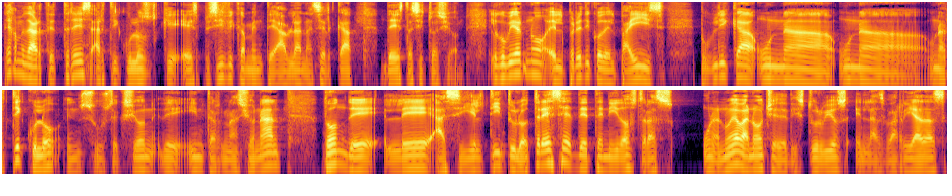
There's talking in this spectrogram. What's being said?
Déjame darte tres artículos que específicamente hablan acerca de esta situación. El gobierno, el periódico del país, publica un artículo en su sección de internacional donde lee así el título, 13 detenidos tras una nueva noche de disturbios en las barriadas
